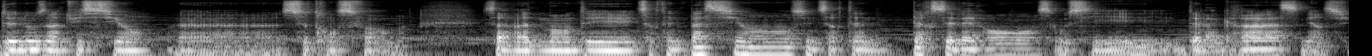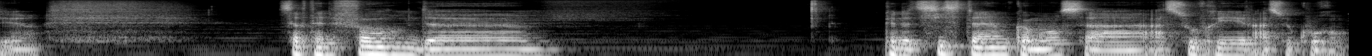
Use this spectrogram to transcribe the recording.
de nos intuitions euh, se transforme. Ça va demander une certaine patience, une certaine persévérance, aussi de la grâce, bien sûr certaines formes de que notre système commence à, s'ouvrir à ce courant.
